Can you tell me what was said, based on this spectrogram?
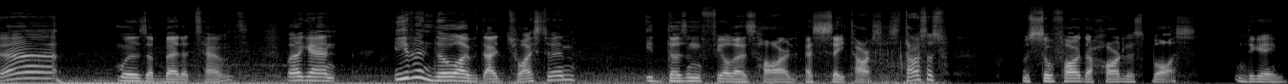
That was a bad attempt. But again, even though I've died twice to him, it doesn't feel as hard as say Tarsus. Tarsus was so far the hardest boss in the game.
